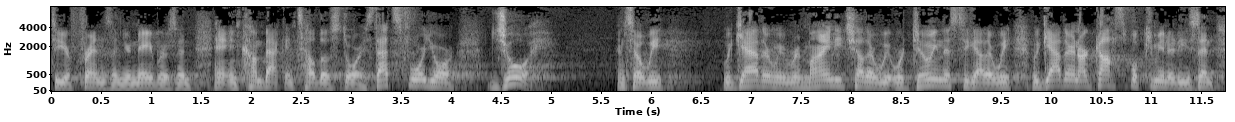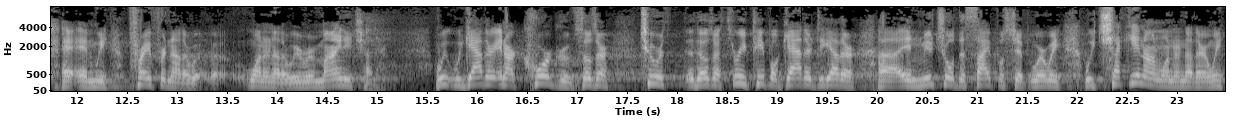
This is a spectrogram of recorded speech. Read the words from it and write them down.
to your friends and your neighbors and, and come back and tell those stories. That's for your joy. And so we, we gather and we remind each other we, are doing this together. We, we gather in our gospel communities and, and we pray for another, one another. We remind each other. We, we gather in our core groups. Those are two or th- those are three people gathered together uh, in mutual discipleship where we, we check in on one another and we,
